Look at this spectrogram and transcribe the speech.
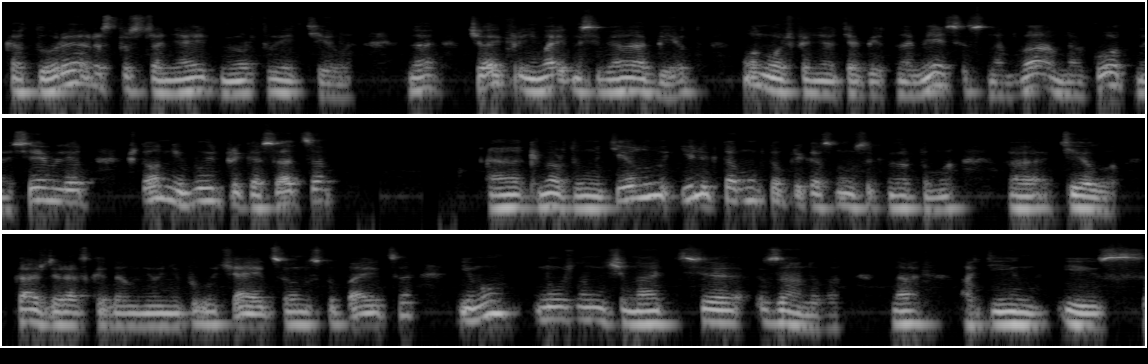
которая распространяет мертвое тело. Да? Человек принимает на себя обед. Он может принять обед на месяц, на два, на год, на семь лет, что он не будет прикасаться э, к мертвому телу или к тому, кто прикоснулся к мертвому э, телу. Каждый раз, когда у него не получается, он оступается, ему нужно начинать э, заново. Да? Один из,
